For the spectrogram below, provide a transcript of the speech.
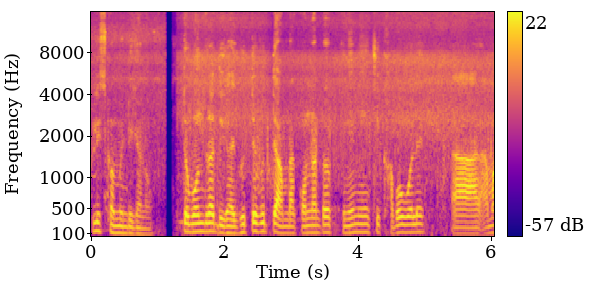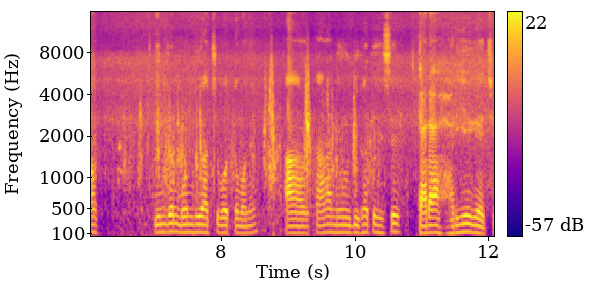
প্লিজ কমেন্টে জানাও। তো বন্ধুরা, দীঘায় ঘুরতে ঘুরতে আমরা কর্ণাটক কিনে নিয়েছি, খাব বলে। আর আমার তিনজন বন্ধু আছে বর্তমানে। আর তারা নিউ দীঘাতে এসে তারা হারিয়ে গেছে,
